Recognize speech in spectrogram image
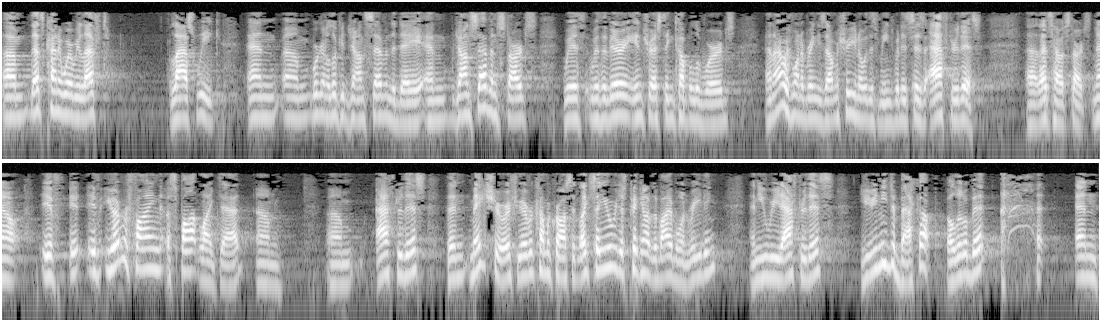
um, that's kind of where we left last week. And um, we're going to look at John 7 today. And John 7 starts with, with a very interesting couple of words. And I always want to bring these up. I'm sure you know what this means, but it says after this. Uh, that's how it starts. Now, if, if you ever find a spot like that, um, um, after this, then make sure if you ever come across it, like say you were just picking up the Bible and reading, and you read after this, you need to back up a little bit and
